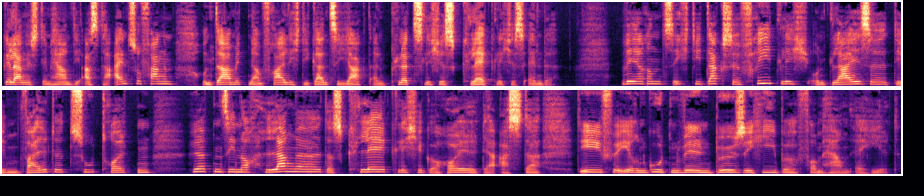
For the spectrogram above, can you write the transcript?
gelang es dem Herrn, die Aster einzufangen, und damit nahm freilich die ganze Jagd ein plötzliches, klägliches Ende. Während sich die Dachse friedlich und leise dem Walde zutrollten, hörten sie noch lange das klägliche Geheul der Aster, die für ihren guten Willen böse Hiebe vom Herrn erhielt.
